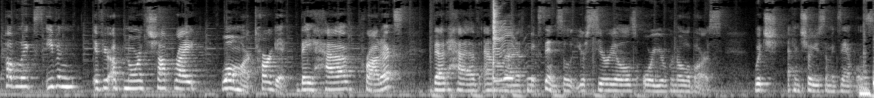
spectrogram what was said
Publix, even if you're up north, ShopRite, Walmart, Target, they have products that have amaranth mixed in, so your cereals or your granola bars. which I can show you some examples.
